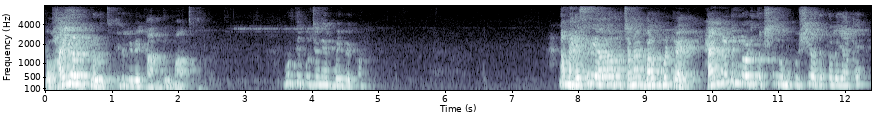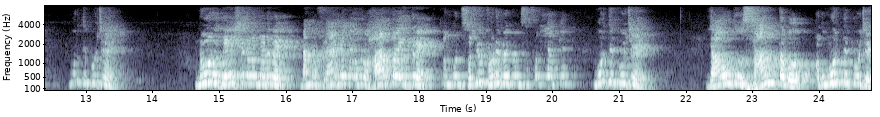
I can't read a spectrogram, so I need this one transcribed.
to higher truth ಇದು ವಿವೇಕಾನಂದ ಮಾತು. ಮೂರ್ತಿ ಪೂಜೆನೇ ಯಾಕೆ ಬೈಬೇಕು? ನಮ್ಮ ಹೆಸರು ಯಾರಾದರೂ ಚೆನ್ನಾಗಿ ಬರೆದು ಬಿಟ್ರೆ ಹ್ಯಾಂಡ್ ರೈಟಿಂಗ್ ನೋಡಿದ ತಕ್ಷಣ ನಮ್ಗೆ ಖುಷಿ ಆಗುತ್ತಲ್ಲ ಯಾಕೆ? ಮೂರ್ತಿ ಪೂಜೆ. ನೂರು ದೇಶಗಳ ನಡುವೆ ನಮ್ಮ ಫ್ಲಾಗ್ ಎಲ್ಲಾದರೂ ಹಾರ್ತಾ ಇದ್ದರೆ ನಮ್ಗೊಂದು ಸಲ್ಯೂಟ್ ಹೊಡಿಬೇಕು ಅನ್ಸುತ್ತಲ್ಲ ಯಾಕೆ? ಮೂರ್ತಿ ಪೂಜೆ. ಯಾವುದು ಶಾಂತವೋ ಅದು ಮೂರ್ತಿ ಪೂಜೆ.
